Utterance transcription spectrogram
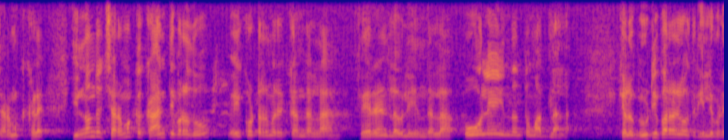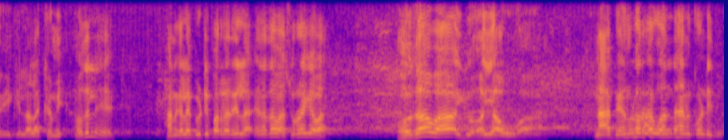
ಚರ್ಮಕ್ಕೆ ಕಳೆ. ಇನ್ನೊಂದು ಚರ್ಮಕ್ಕೆ ಕಾಂತಿ ಬರೋದು ವೈಕೋಟರ್ಮರಿಕ್ ಅಂದಲ್ಲ ಫೇರ್ ಆ್ಯಂಡ್ ಲವ್ಲಿ ಇಂದಲ್ಲ, ಓಲೆ ಇಂದಂತೂ ಮೊದಲಲ್ಲ. ಕೆಲವು ಬ್ಯೂಟಿ ಪಾರ್ಲರ್ಗೆ ಹೋಗ್ತಾರೆ, ಇಲ್ಲಿ ಬಿಡ್ರಿ ಈಗ ಇಲ್ಲೆಲ್ಲ ಕಮ್ಮಿ. ಹೌದಲ್ಲಿ? ಹನಗಲ್ಲ ಬ್ಯೂಟಿ ಪಾರ್ಲರ್ ಇಲ್ಲ. ಏನದಾವ? ಶುರುವಾಗ್ಯಾವ? ಹೋದವ? ಅಯ್ಯೋ, ಯಾವ್ವ. ನಾ ಬೆಂಗಳೂರಾಗ ಒಂದು ಅನ್ಕೊಂಡಿದ್ವಿ.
